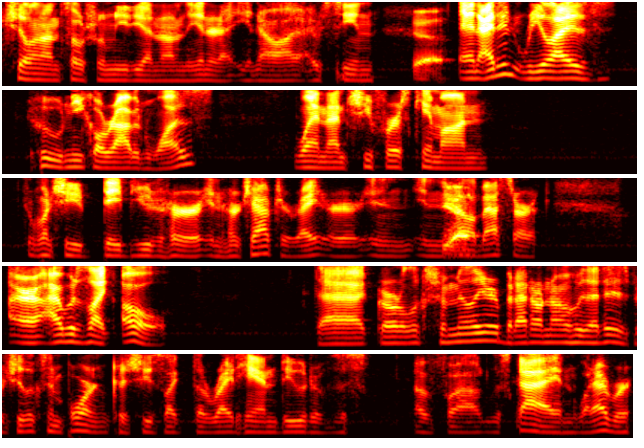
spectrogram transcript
chilling on social media and on the internet. You know, I, I've seen, Yeah. and I didn't realize who Nico Robin was when she first came on. When she debuted her in her chapter, right, or in in the Yeah. Alabasta arc, I was like, oh, that girl looks familiar, but I don't know who that is. But she looks important because she's like the right hand dude of this of uh, this guy and whatever.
